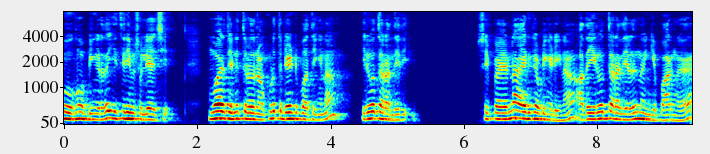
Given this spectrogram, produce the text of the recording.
போகும் அப்படிங்கிறத இத்திரியும் சொல்லியாச்சு. மூவாயிரத்தி எண்ணூற்றி இருபது நான் கொடுத்த டேட்டு பார்த்தீங்கன்னா இருபத்தாறாந்தேதி ஸோ இப்போ என்ன ஆயிருக்கு அப்படின்னு கேட்டிங்கன்னா அதை இருபத்தாறாந்தேதி நான் இங்கே பாருங்கள்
